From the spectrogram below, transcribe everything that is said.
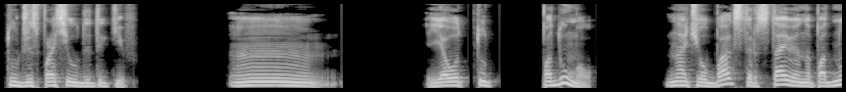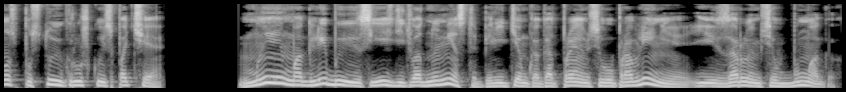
Тут же спросил детектив. «Я вот тут подумал». Начал Бакстер, ставя на поднос пустую кружку из-под чая. «Мы могли бы съездить в одно место перед тем, как отправимся в управление и зароемся в бумагах.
